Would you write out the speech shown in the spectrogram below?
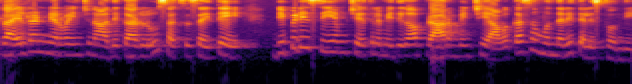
ట్రయల్ రన్ నిర్వహించిన అధికారులు సక్సెస్ అయితే డిప్యూటీ సీఎం చేతుల మీదుగా ప్రారంభించే అవకాశం ఉందని తెలుస్తోంది.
